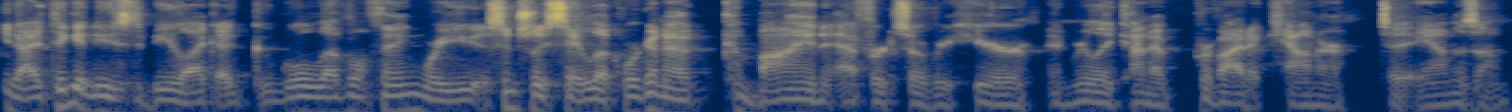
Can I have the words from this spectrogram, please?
You know i think it needs to be like a google level thing where you essentially say look we're going to combine efforts over here and really kind of provide a counter to amazon.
